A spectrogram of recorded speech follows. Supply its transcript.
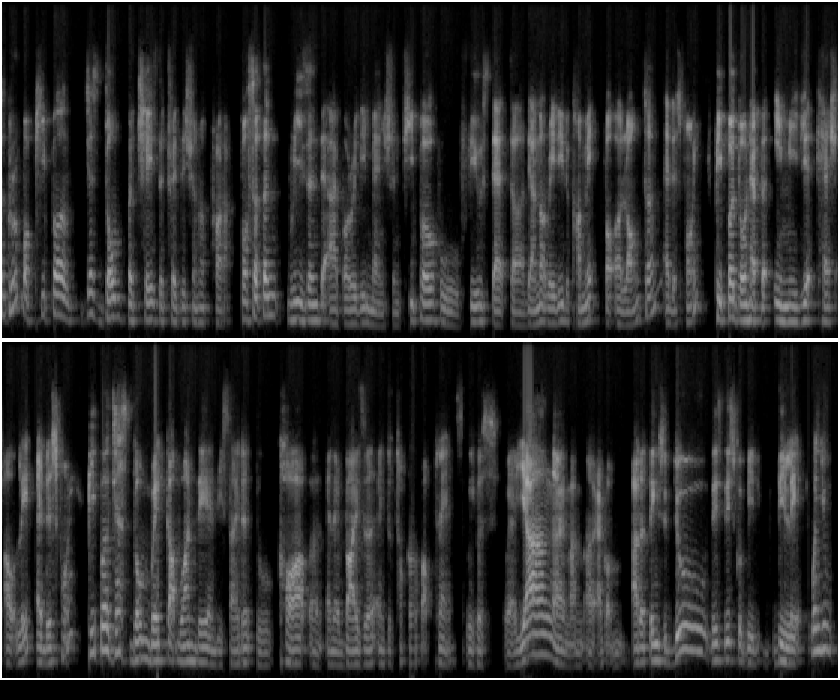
a group of people just don't purchase the traditional product for certain reasons that I've already mentioned. People who feels that uh, they are not ready to commit for a long term at this point. People don't have the immediate cash outlay at this point. People just don't wake up one day and decided to call up a, an advisor and to talk about plans because we're young. I'm, I'm I got other things to do. This this could be delayed. When you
